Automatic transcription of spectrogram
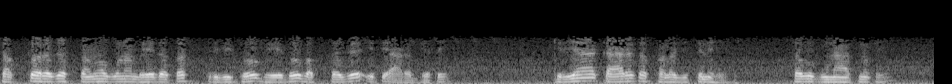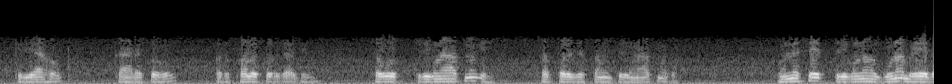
सत्वरजस्तम गुण भेदत त्रिविधो भेदो वक्तव्य आरभ्य थे क्रियाकारक फल जितने हैं, सब गुणात्मक है। क्रिया हो, कारक हो, और फल स्वर्ग सब त्रिगुणात्मक है। सत्वरजस्तम त्रिगुणात्मक है। होने से त्रिगुण गुण भेद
